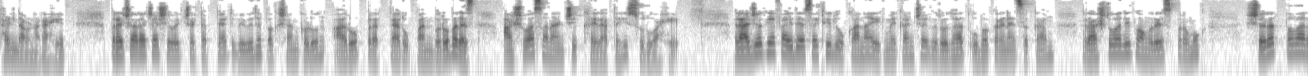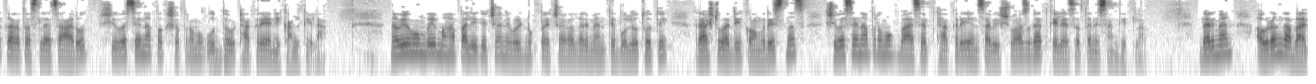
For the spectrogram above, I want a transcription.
थंडावणार आहेत. प्रचाराच्या शेवटच्या टप्प्यात विविध पक्षांकडून आरोप प्रत्यारोपांबरोबरच आश्वासनांची खैरातही सुरू आहे. राजकीय फायद्यासाठी लोकांना एकमेकांच्या विरोधात उभं करण्याचं काम राष्ट्रवादी काँग्रेस प्रमुख शरद पवार करत असल्याचा आरोप शिवसेना पक्षप्रमुख उद्धव ठाकरे यांनी काल केला. नवी मुंबई महापालिकेच्या निवडणूक प्रचारादरम्यान ते बोलत होते. राष्ट्रवादी काँग्रेसनंच शिवसेना प्रमुख बाळासाहेब ठाकरे यांचा विश्वासघात केल्याचं त्यांनी सांगितलं. दरम्यान औरंगाबाद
